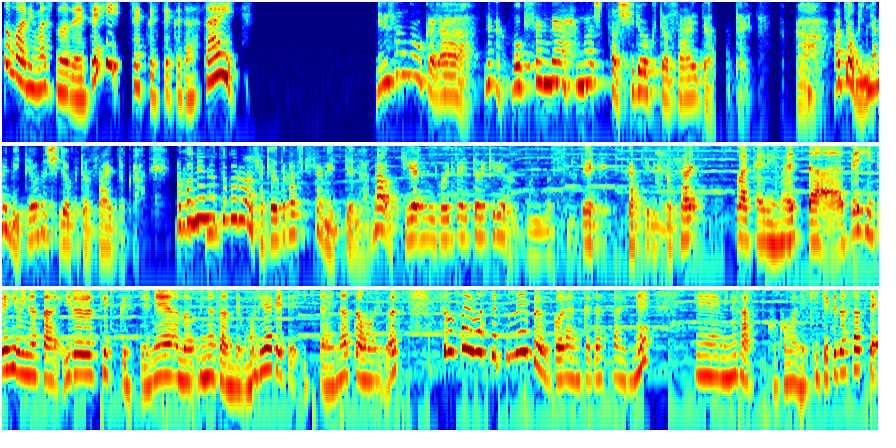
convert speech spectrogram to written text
トもありますので、ぜひチェックしてください。皆さんの方から、なんか久保木さんが話した資料くださいだったりとか、あとはみんなの微表の資料くださいとか、まあ、この辺のところは先ほど勝木さんが言ったような、まあ、お気軽にご依頼いただければと思いますので、使ってください。わかりました。ぜひぜひ皆さんいろいろチェックしてね、あの、皆さんで盛り上げていきたいなと思います。詳細は説明文ご覧くださいね。えー、皆さん、ここまで聞いてくださって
